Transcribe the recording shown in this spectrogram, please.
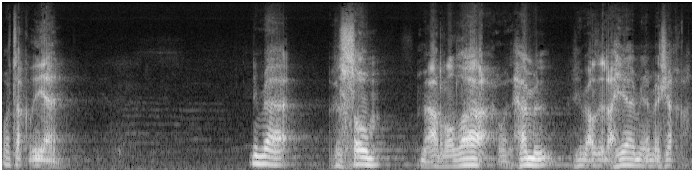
وتقضيان. لما في الصوم مع الرضاع والحمل في بعض الأحيان من المشقة.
